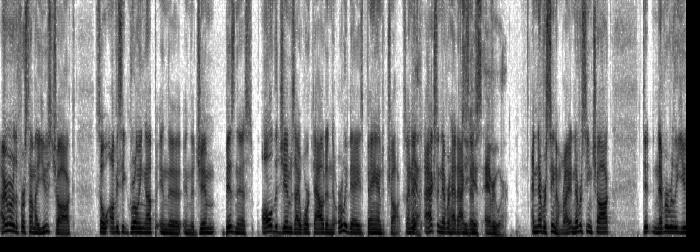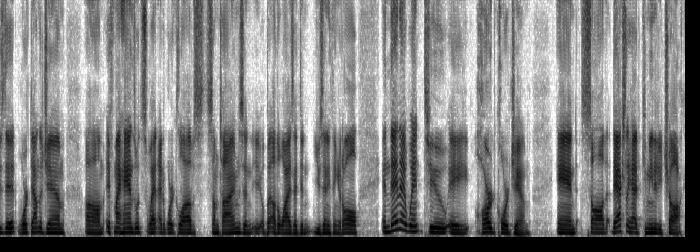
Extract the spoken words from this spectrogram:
I remember the first time I used chalk. So obviously, growing up in the in the gym business, all the gyms I worked out in the early days banned chalk. So I, never, Yeah. I actually never had access. It's everywhere. I'd never seen them, right? I'd never seen chalk. Did never really used it. Worked down the gym. Um, if my hands would sweat, I'd wear gloves sometimes, and but otherwise I didn't use anything at all. And then I went to a hardcore gym and saw that they actually had community chalk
